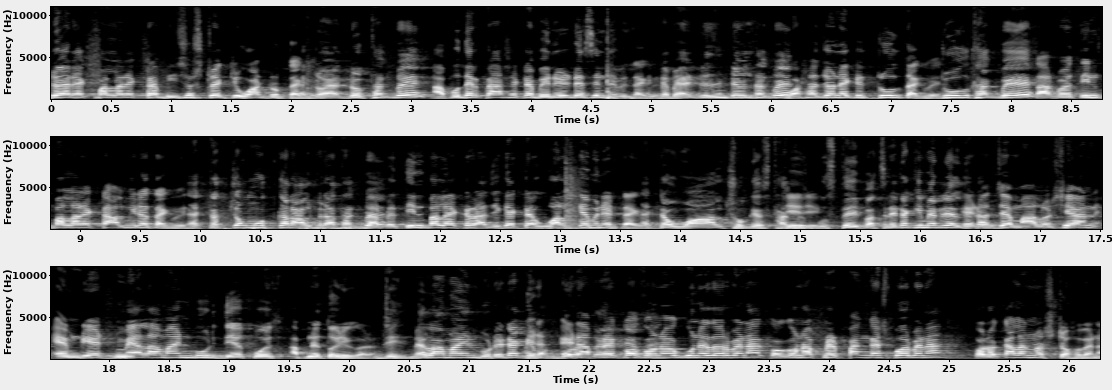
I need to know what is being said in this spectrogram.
ডোয়ার এক পাল্লার একটা বিশিষ্ট একটি ওয়ার্ড্রোপ থাকবে। একটা ওয়ার্ড্রপ থাকবে। আপুদের ক্রাশ একটা বেনির ড্রেসিং টেবিল থাকবে। একটা ভ্যান ড্রেসিং টেবিল থাকবে। বসার জন্য একটি টুল থাকবে। টুল থাকবে। তারপরে তিন পাল্লার একটা আলমিরা থাকবে। একটা চমৎকার আলমিরা থাকবে। তারপরে তিন পাল্লার একটা রাজিকে একটা ওয়াল ক্যাবিনেট থাকবে। একটা ওয়াল শোকেস থাকবে জি, বুঝতেই পারছেন এটা কি ম্যাটেরিয়াল এটা হচ্ছে মালয়েশিয়ান এমডিএট মেলামাইন বুট দিয়ে কোচ- আপনি তৈরি করা জি মেলামাইন বোর্ড এটা এটা কেমন? এটা আপনার কখনো গুনে ধরবে না কখনো আপনার পাঙ্গাস পড়বে না কোনো কালার নষ্ট হবে না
